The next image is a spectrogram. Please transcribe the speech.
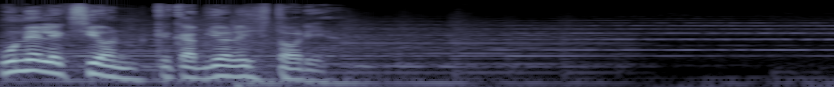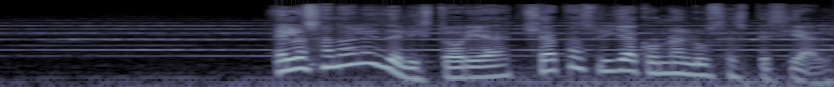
una elección que cambió la historia. En los anales de la historia, Chiapas brilla con una luz especial.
